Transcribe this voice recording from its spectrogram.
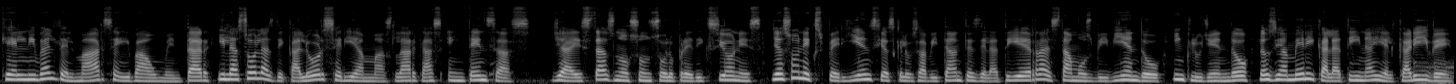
que el nivel del mar se iba a aumentar y las olas de calor serían más largas e intensas. Ya estas no son solo predicciones, ya son experiencias que los habitantes de la Tierra estamos viviendo, incluyendo los de América Latina y el Caribe.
